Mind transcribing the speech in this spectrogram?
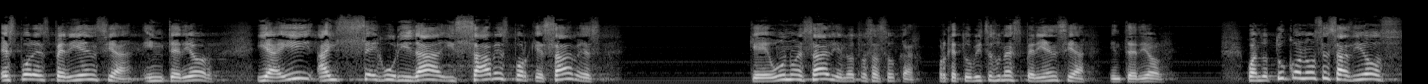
es por experiencia interior. Y ahí hay seguridad y sabes porque sabes que uno es sal y el otro es azúcar, porque tuviste una experiencia interior. Cuando tú conoces a Dios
